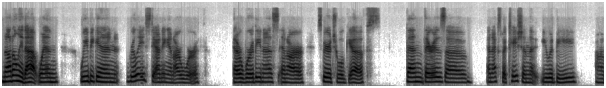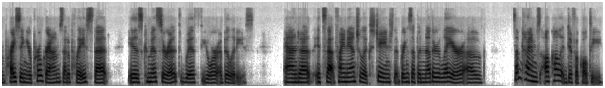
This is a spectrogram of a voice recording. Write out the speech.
Not only that when we begin really standing in our worth our worthiness and our spiritual gifts then there is a an expectation that you would be um, pricing your programs at a place that is commensurate with your abilities. And uh, it's that financial exchange that brings up another layer of sometimes I'll call it difficulty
